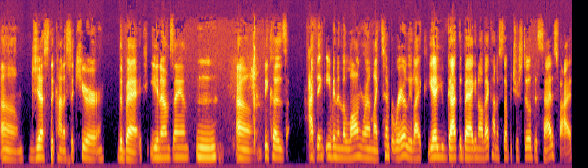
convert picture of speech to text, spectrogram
um, just to kind of secure the bag. You know what I'm saying? Mm. Um, because I think even in the long run, like temporarily, like, yeah, you've got the bag and all that kind of stuff, but you're still dissatisfied,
